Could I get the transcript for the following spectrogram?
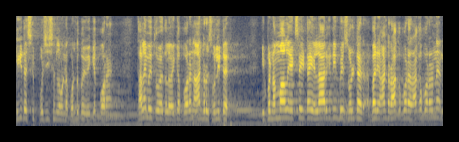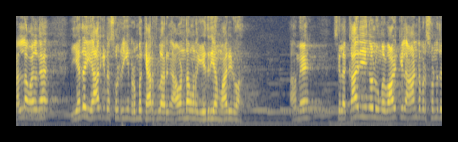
லீடர்ஷிப் பொசிஷன்ல உன்னை கொண்டு போய் வைக்க போறேன். தலைமைத்துவத்தில் வைக்க போறேன்னு ஆண்டவர் சொல்லிட்டார். இப்போ நம்மளும் எக்ஸைட் ஆகி எல்லாருக்கிட்டையும் போய் சொல்லிட்டார். பாரு ஆண்டவர் ஆக்க போறார் ஆக்க போறான்னு நல்லா வாழுங்க எதை யார்கிட்ட சொல்றீங்கன்னு ரொம்ப கேர்ஃபுல்லா இருங்க. அவன் தான் உனக்கு எதிரியா மாறிடுவான். ஆமே சில காரியங்கள் உங்கள் வாழ்க்கையில் ஆண்டவர் சொன்னது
